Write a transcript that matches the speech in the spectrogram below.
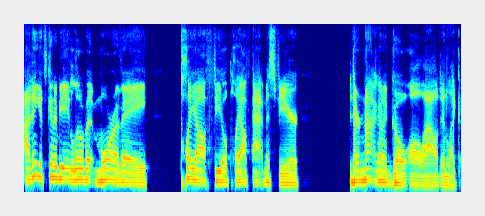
I think it's going to be a little bit more of a playoff feel, playoff atmosphere. They're not going to go all out and like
